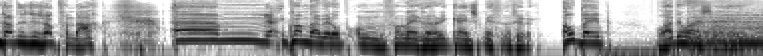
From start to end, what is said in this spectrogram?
Dat is dus ook vandaag. Um, ja, ik kwam daar weer op om, vanwege Hurricane Smith natuurlijk. Oh babe, what do I say?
